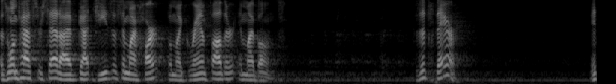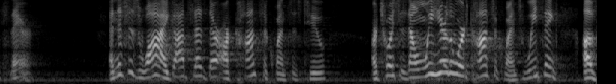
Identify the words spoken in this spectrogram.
As one pastor said, I've got Jesus in my heart, but my grandfather in my bones. Because it's there. It's there. And this is why God says there are consequences to our choices. Now, when we hear the word consequence, we think of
